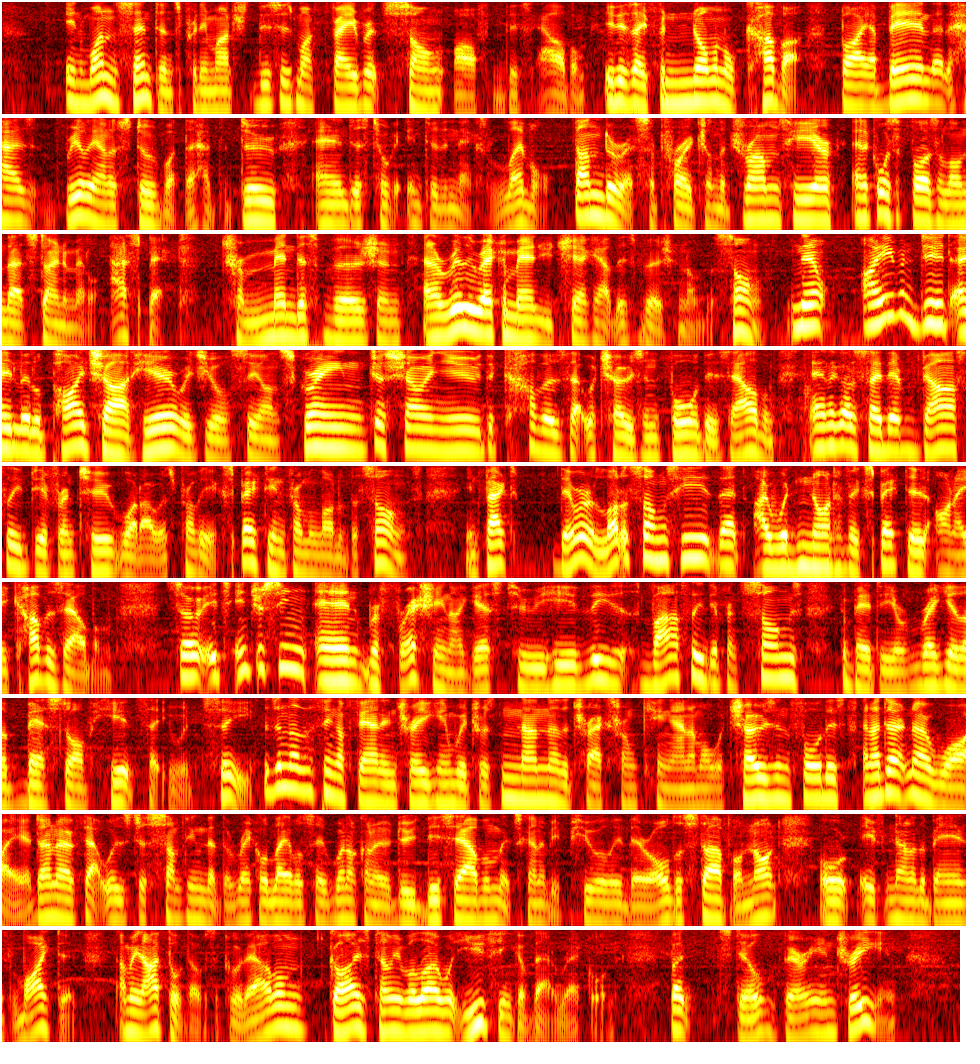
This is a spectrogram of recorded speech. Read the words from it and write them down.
in one sentence, pretty much, this is my favourite song off this album. It is a phenomenal cover by a band that has really understood what they had to do and just took it into the next level. Thunderous approach on the drums here, and of course, it follows along that stoner metal aspect tremendous version, and I really recommend you check out this version of the song. Now, I even did a little pie chart here, which you'll see on screen, just showing you the covers that were chosen for this album. And I gotta say, they're vastly different to what I was probably expecting from a lot of the songs. In fact, there were a lot of songs here that I would not have expected on a covers album. So it's interesting and refreshing, I guess, to hear these vastly different songs compared to your regular best of hits that you would see. There's another thing I found intriguing, which was none of the tracks from King Animal were chosen for this, and I don't know why. I don't know if that was just something that the record label said, we're not going to do this album, it's going to be purely their older stuff or not, or if none of the bands liked it. I mean, I thought that was a good album. Guys, tell me below what you think of that record but still very intriguing.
